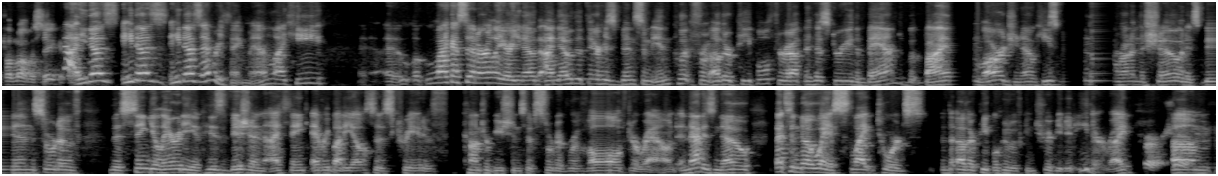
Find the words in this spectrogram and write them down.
if I'm not mistaken. Yeah, he does. He does. He does everything, man. Like he, uh, like I said earlier, you know, I know that there has been some input from other people throughout the history of the band, but by and large, you know, he's been running the show, and it's been sort of the singularity of his vision. I think everybody else's creative contributions have sort of revolved around, and that is no, that's in no way a slight towards the other people who have contributed either, right? Sure, sure. Um,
